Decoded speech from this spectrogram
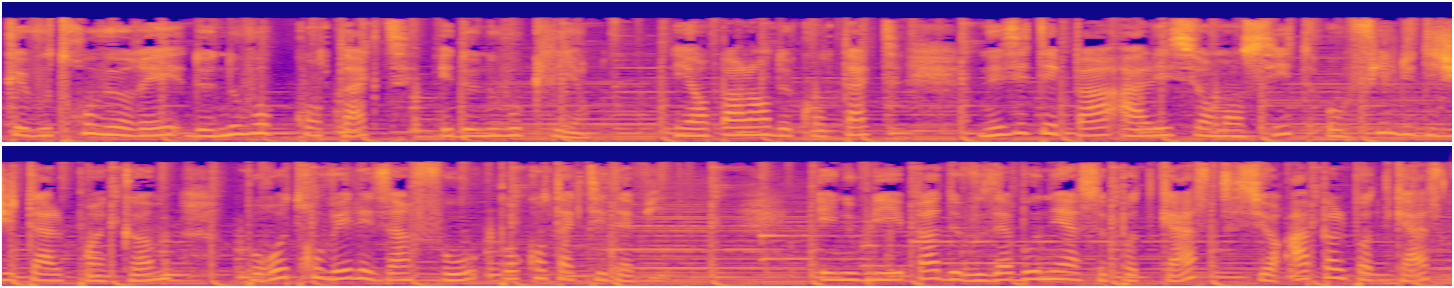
que vous trouverez de nouveaux contacts et de nouveaux clients. Et en parlant de contacts, n'hésitez pas à aller sur mon site au fildudigital.com pour retrouver les infos pour contacter David. Et n'oubliez pas de vous abonner à ce podcast sur Apple Podcast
